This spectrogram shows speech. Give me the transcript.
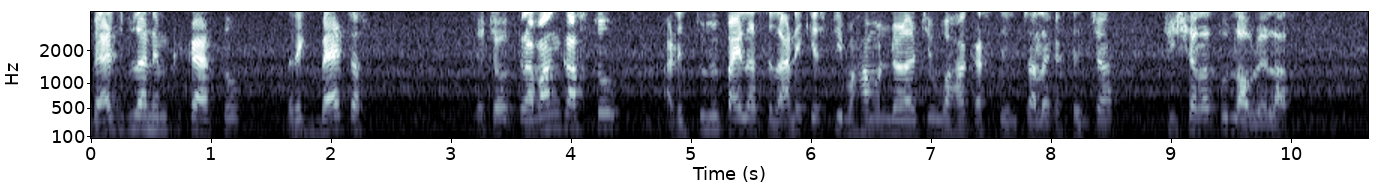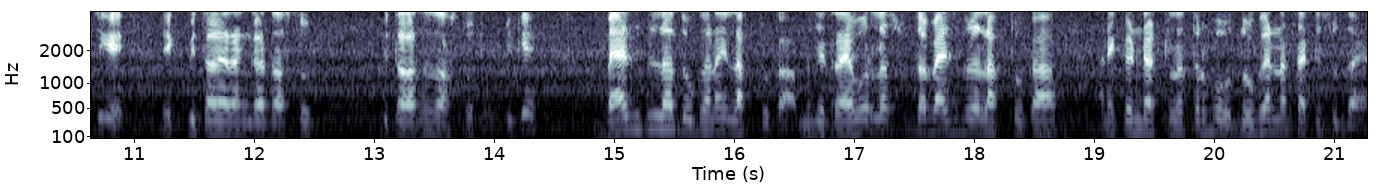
बॅच बिला नेमकं काय असतो? तर एक बॅच असतो. त्याच्यावर क्रमांक असतो आणि तुम्ही पाहिलं असेल अनेक एस टी महामंडळाचे वाहक असतील चालक असतील त्यांच्या खिशाला तो लावलेला असतो. ठीक आहे? एक पितळ्या रंगाचा असतो पितळाचाच असतो तो ठीक आहे? बॅज बिलला दोघांनाही लागतो का? म्हणजे ड्रायव्हरला सुद्धा बॅज बिल लागतो का? आणि कंडक्टरला तर हो दोघांनासाठी सुद्धा आहे.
